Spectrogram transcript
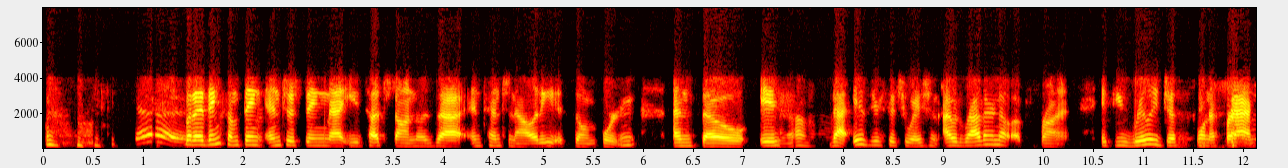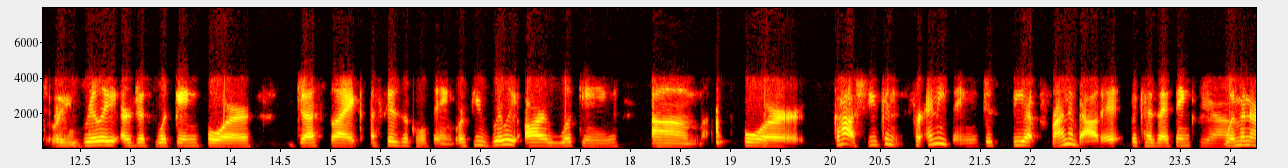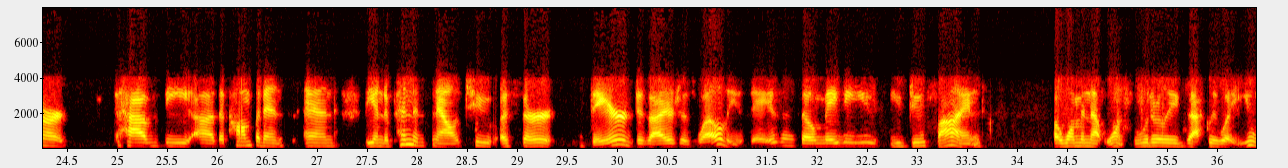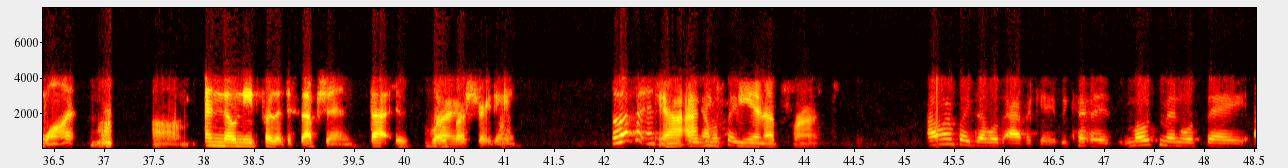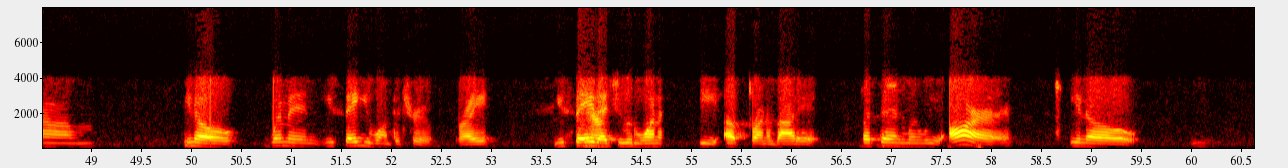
Yes. But I think something interesting that you touched on was that intentionality is so important. And so if Yeah. that is your situation, I would rather know up front. If you really just want a friend or you really are just looking for just like a physical thing, or if you really are looking um, for, gosh, you can, for anything, just be upfront about it because I think Yeah. women are have the uh, the confidence and the independence now to assert their desires as well these days and so maybe you you do find a woman that wants literally exactly what you want um, and no need for the deception that is so Right. frustrating so that's an interesting Yeah, I thing. I'm think play being upfront. I want to play devil's advocate because most men will say, um, you know, women, you say you want the truth, right? You say Yeah. that you would want to be upfront about it, but then when we are, you know,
